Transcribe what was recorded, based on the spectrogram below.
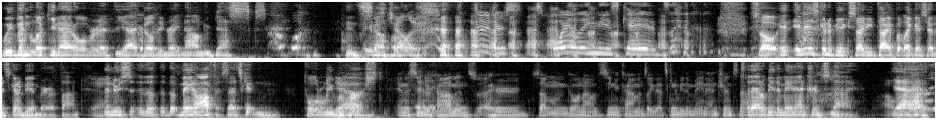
we've been looking at over at the ad building right now new desks and Making us so- jealous. Dude, you're spoiling these kids. so it, it is going to be exciting time but like i said it's going to be a marathon Yeah. the new the, the, the main office that's getting totally Yeah. reversed In the senior Really? commons, I heard something going on with the senior commons. Like that's gonna be the main entrance now. that'll be the main entrance now Wow. yeah Really?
